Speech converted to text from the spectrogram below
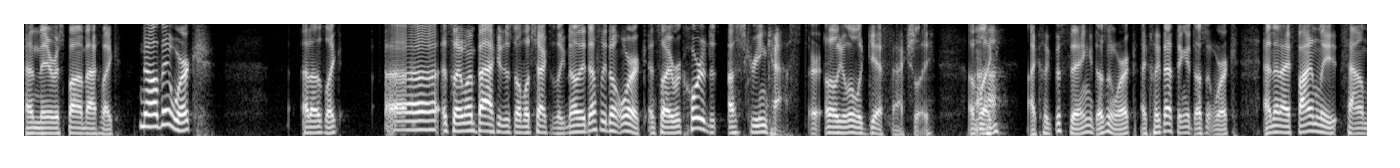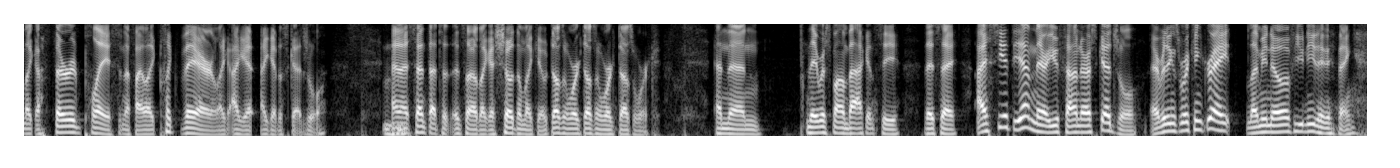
And they respond back like, no, they work. And I was like, uh, and so I went back and just double checked. I was like, no, they definitely don't work. And so I recorded a screencast or a little GIF actually of like, Uh-huh. I click this thing, it doesn't work. I click that thing, it doesn't work. And then I finally found like a third place, and if I like click there, like I get I get a schedule. And I sent that to, and so like I showed them like you know, it doesn't work, doesn't work, doesn't work. And then they respond back and see they say, I see at the end there you found our schedule. Everything's working great. Let me know if you need anything.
